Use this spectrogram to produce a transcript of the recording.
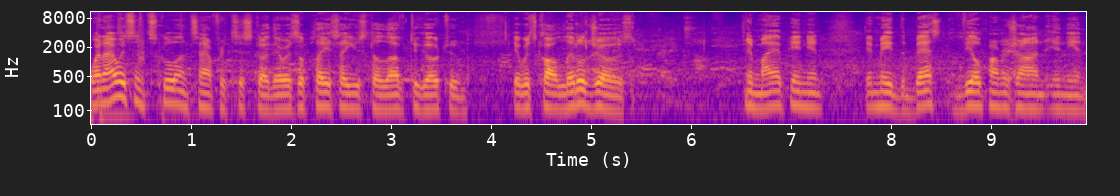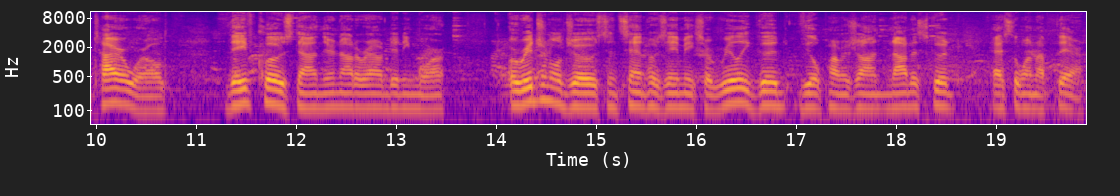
When I was in school in San Francisco, there was a place I used to love to go to. It was called Little Joe's. In my opinion, it made the best veal parmesan in the entire world. They've closed down, they're not around anymore. Original Joe's in San Jose makes a really good veal parmesan, not as good as the one up there.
